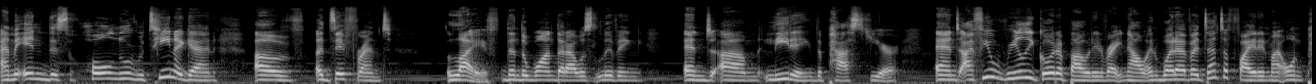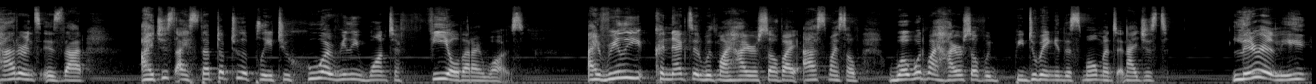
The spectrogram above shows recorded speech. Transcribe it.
am in this whole new routine again of a different life than the one that I was living and um, leading the past year. And I feel really good about it right now. And what I've identified in my own patterns is that I just, I stepped up to the plate to who I really want to feel that I was. I really connected with my higher self. I asked myself, what would my higher self would be doing in this moment? And I just literally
